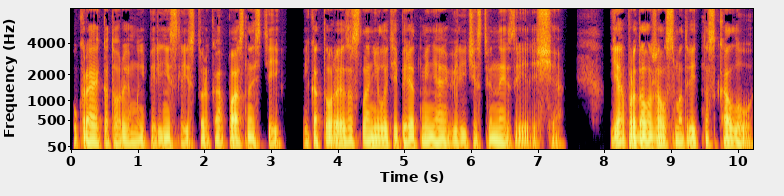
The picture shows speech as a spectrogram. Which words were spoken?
у края которой мы перенесли столько опасностей и которая заслонила теперь от меня величественное зрелище. Я продолжал смотреть на скалу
